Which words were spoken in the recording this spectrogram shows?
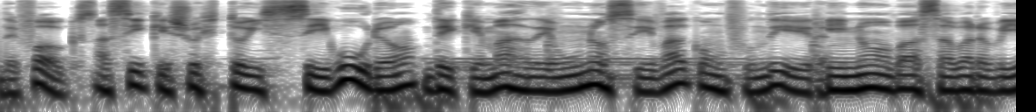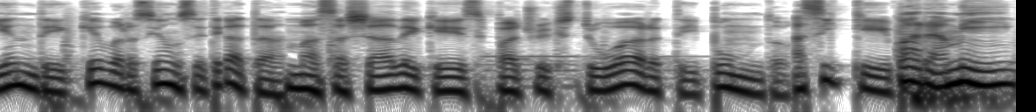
de Fox, así que yo estoy seguro de que más de uno se va a confundir y no va a saber bien de qué versión se trata, más allá de que es Patrick Stewart y punto. Así que para mí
